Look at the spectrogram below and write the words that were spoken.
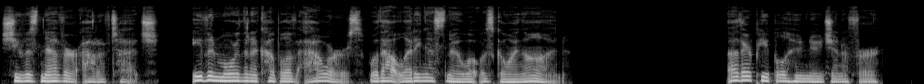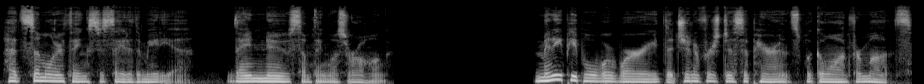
She was never out of touch, even more than a couple of hours, without letting us know what was going on. Other people who knew Jennifer had similar things to say to the media. They knew something was wrong. Many people were worried that Jennifer's disappearance would go on for months,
